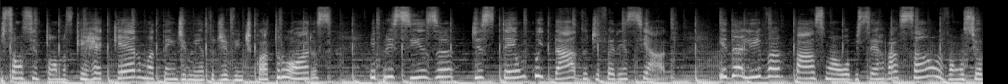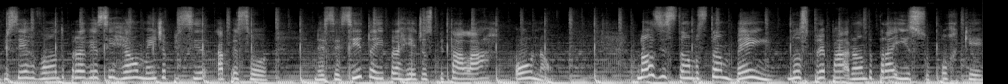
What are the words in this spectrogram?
são sintomas que requerem um atendimento de 24 horas e precisa de ter um cuidado diferenciado. E dali vai, passam a observação, vão se observando para ver se realmente a, a pessoa necessita ir para a rede hospitalar ou não. Nós estamos também nos preparando para isso, porque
